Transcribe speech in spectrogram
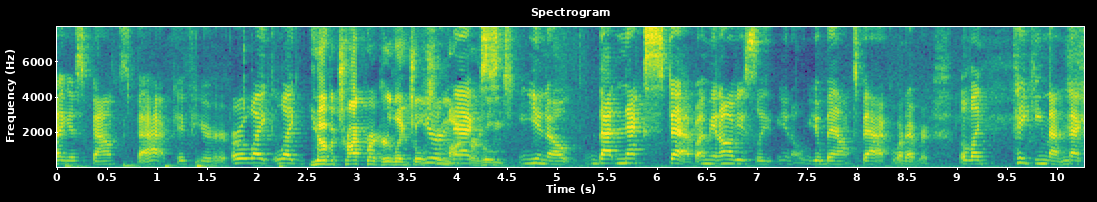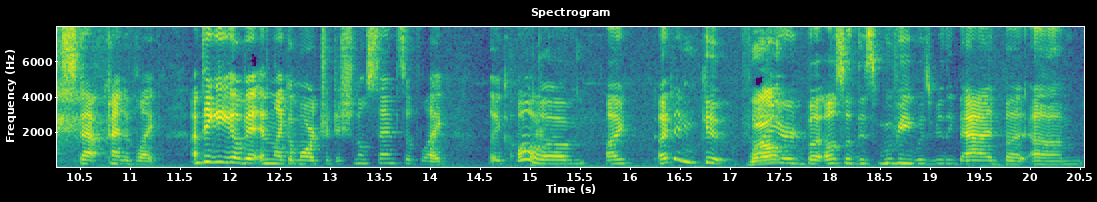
I guess bounce back if you're or like like you have a track record like joel schumacher next who you know that next step. I mean obviously, you know, you'll bounce back whatever. But like taking that next step kind of like I'm thinking of it in like a more traditional sense of like like oh um I I didn't get Well- fired but also this movie was really bad but um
